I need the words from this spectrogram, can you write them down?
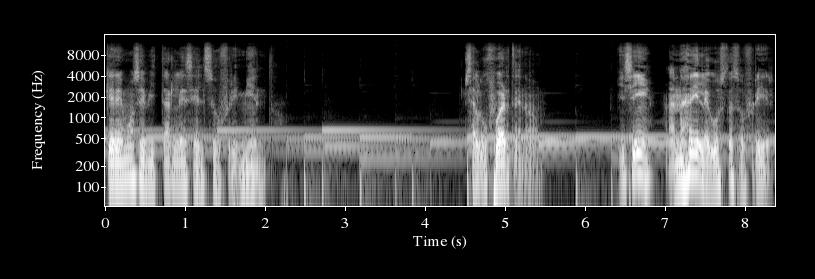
queremos evitarles el sufrimiento. Es algo fuerte, ¿no? Y sí, a nadie le gusta sufrir,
